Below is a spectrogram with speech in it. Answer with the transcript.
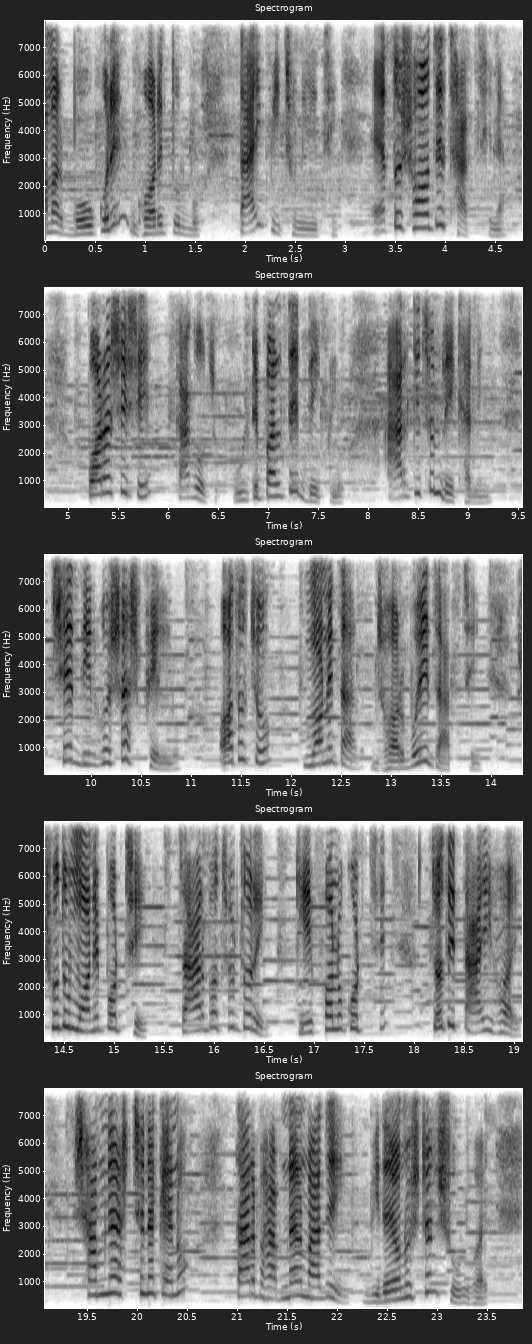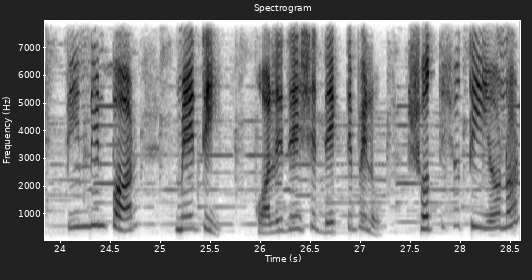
আমার বউ করে ঘরে তুলবো, তাই পিছু নিয়েছি। এত সহজে ছাড়ছি না। পড়া শেষে কাগজ উল্টে পাল্টে দেখল, আর কিছু লেখা নেই। সে দীর্ঘশ্বাস ফেলল, অথচ মনে তার ঝড় বয়ে যাচ্ছে। শুধু মনে পড়ছে, চার বছর ধরে কে ফলো করছে? যদি তাই হয় সামনে আসছে না কেন? তার ভাবনার মাঝে বিদায় অনুষ্ঠান শুরু হয়। তিন দিন পর মেয়েটি কলেজে এসে দেখতে পেল সত্যি সত্যি ইয়োনোর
